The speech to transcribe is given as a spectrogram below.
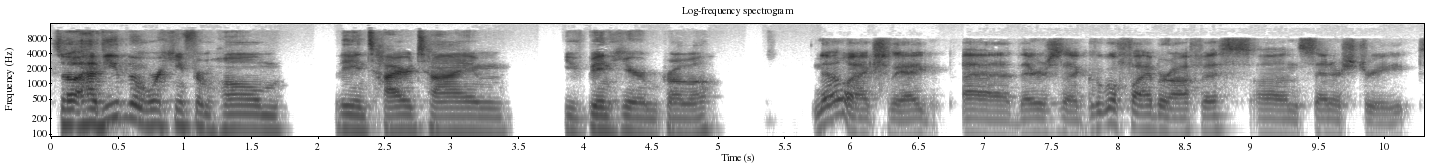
So have you been working from home the entire time you've been here in Provo? No, actually, I uh, there's a Google Fiber office on Center Street.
